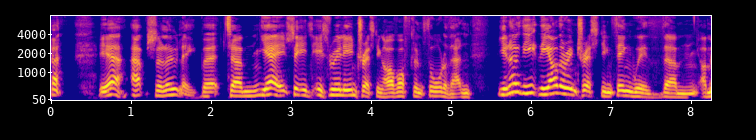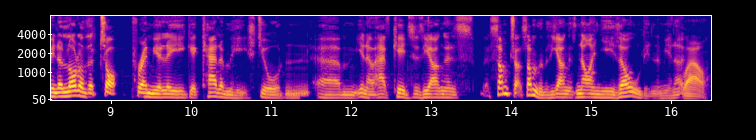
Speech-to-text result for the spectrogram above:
yeah, yeah, absolutely. But um, yeah, it's, it's, it's really interesting. I've often thought of that, and you know, the the other interesting thing with, um, I mean, a lot of the top Premier League academies, Jordan, um, you know, have kids as young as some some of them as young as nine years old in them. You know, wow.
